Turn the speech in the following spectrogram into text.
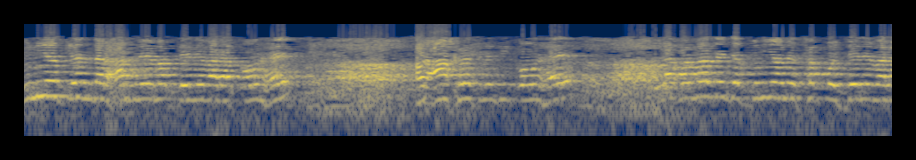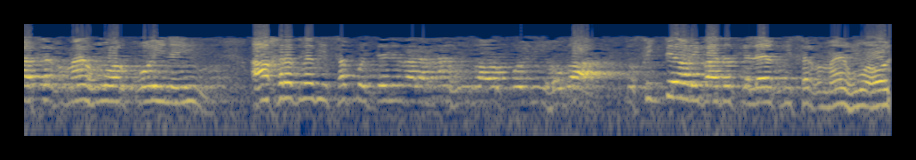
دنیا کے اندر ہر نعمت دینے والا کون ہے؟ اور آخرت میں بھی کون ہے؟ اللہ فرماتے جب دنیا میں سب کچھ دینے والا صرف میں ہوں اور کوئی نہیں۔ آخرت میں بھی سب کچھ دینے والا میں ہوں گا اور کوئی نہیں ہوگا، تو سکتے اور عبادت کے لائق بھی صرف میں ہوں اور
